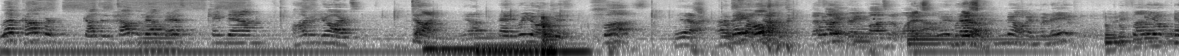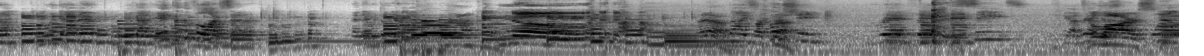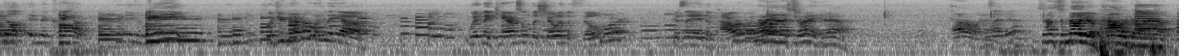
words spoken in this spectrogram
Left copper, got to the top of Mount Pass, Sounds familiar, power going out.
